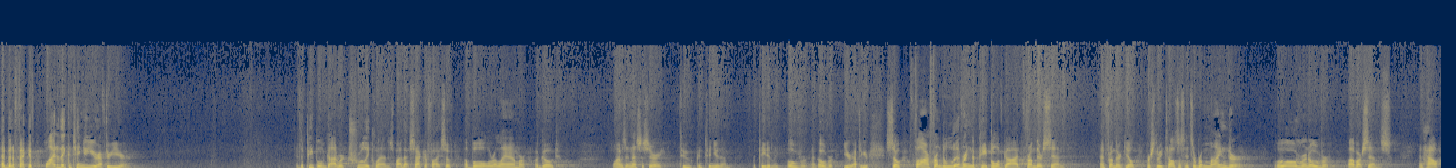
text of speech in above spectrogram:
had been effective, why do they continue year after year? If the people of God were truly cleansed by that sacrifice of a bull or a lamb or a goat, why was it necessary to continue them repeatedly over and over, year after year? So far from delivering the people of God from their sin and from their guilt. Verse 3 tells us it's a reminder over and over of our sins and how,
